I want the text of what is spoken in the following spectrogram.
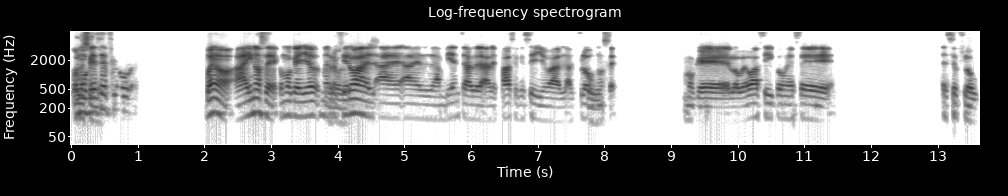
¿Cuál Como que Zelda? ese flow. Bueno, ahí no sé, como que yo me refiero al, al, al ambiente, al, al espacio, qué sé yo, al, al flow, no sé. Como que lo veo así con ese, ese flow.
